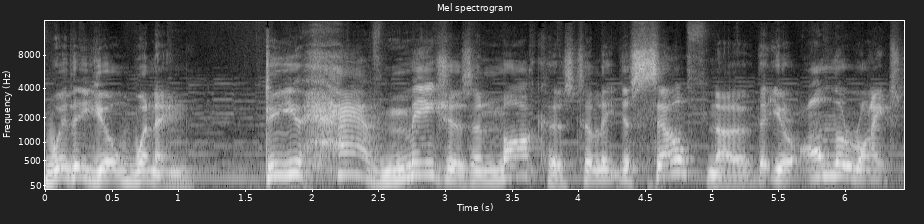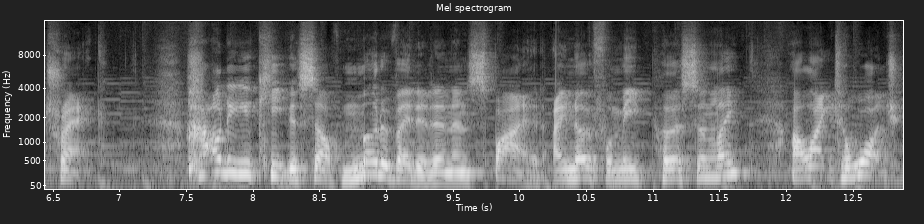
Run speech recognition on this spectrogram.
whether you're winning? Do you have measures and markers to let yourself know that you're on the right track? How do you keep yourself motivated and inspired? I know for me personally, I like to watch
